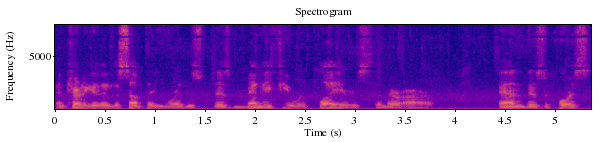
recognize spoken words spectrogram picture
and turning it into something where there's there's many fewer players than there are. And there's of course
